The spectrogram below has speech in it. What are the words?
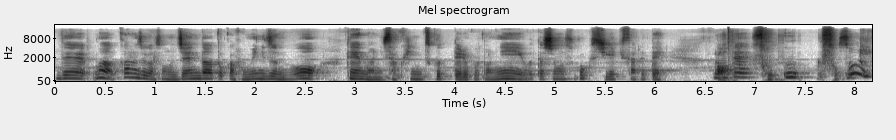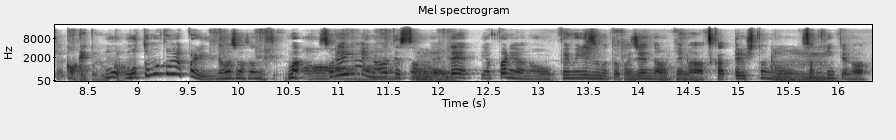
で、まあ彼女がそのジェンダーとかフェミニズムをテーマに作品作っていることに私もすごく刺激されて、で、そこ、そこきっかけというか。ももともとやっぱり長島さんです。まあ、それ以外のアーティストなので、で、やっぱりあの、フェミニズムとかジェンダーのテーマを扱ってる人の作品っていうのは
